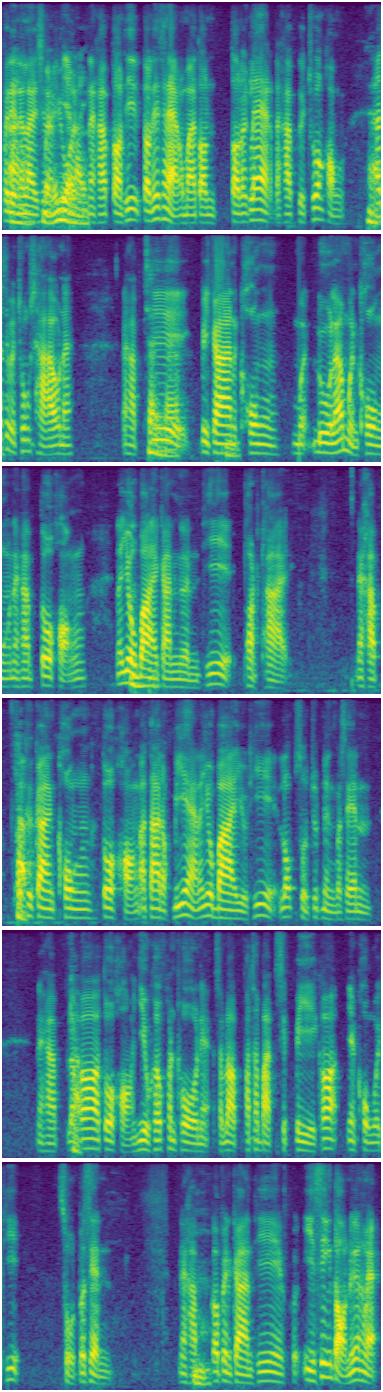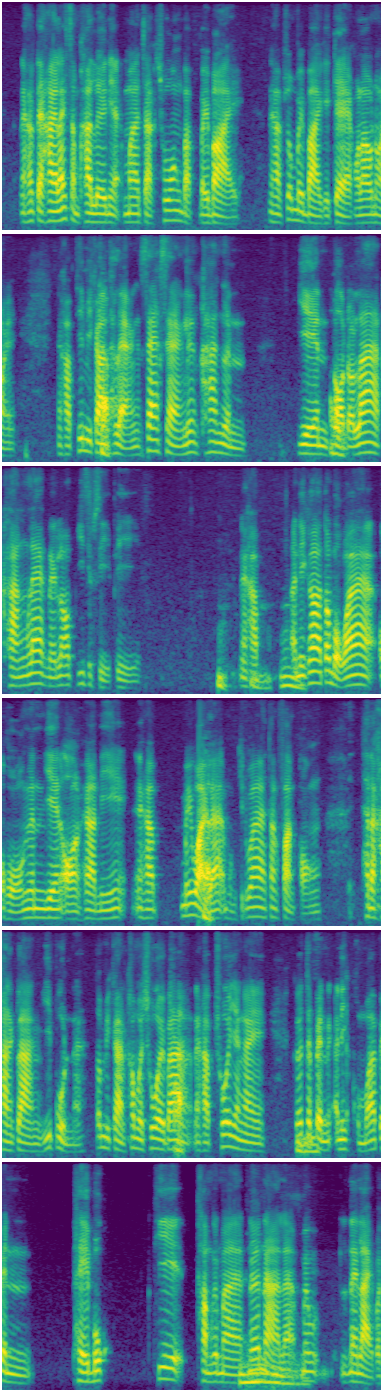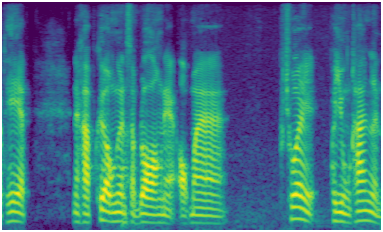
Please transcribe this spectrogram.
ประเด็นอ่าอะไรใช่ไหมเหมือนไม่พี่มีอ้วอะไรนนะครับ ตอนที่ตอนที่แถลงออกมาตอนตอนแรกๆนะครับ คือช่วงของครับน่าจะเป็นช่วงเช้านะนะครับใช่ที่ครับมีการคงเหมือนดูแล้วเหมือนคงนะครับ ตัวของนโยบายการเงินที่ผ่อนคลาย นะครับครัก็บคือการคงตัวของอัตราดอกเบี้ย นโยบายอยู่ที่ลบ 0.1%นะครับแล้วก็ตัวของ yield curve control เนี่ยสำหรับพันธบัตร 10 ปีก็ยังคงไว้ที่ 0%นะครับอืมก็เป็นการที่ easing ต่อเนื่องแหละนะครับแต่ไฮไลท์สำคัญเลยเนี่ยมาจากช่วงแบบบ่ายๆนะครับช่วงบ่ายๆแก่ๆของเราหน่อยนะครับที่มีการครับแถลงแทรกแซงเรื่องค่าเงิน เยนต่อโอ้ดอลลาร์ครั้งแรกในรอบ 24 ปี นะครับมอันนี้ก็ต้องบอกว่าโอ้โหเงินเยนอ่อนขนาดนี้นะครับ ไม่ไหวครับแล้ว ผมคิดว่าทางฝั่งของธนาคารกลางญี่ปุ่นนะต้องมีการเข้ามาช่วยบ้างครับนะครับ ช่วยยังไงก็จะเป็นอันนี้ผมว่าเป็น playbook ที่ทำกันมาอืมเนิ่นนานแล้วไม่ในหลายประเทศนะครับ คือเอาเงินสำรองเนี่ยออกมาช่วยพยุงค่าเงิน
